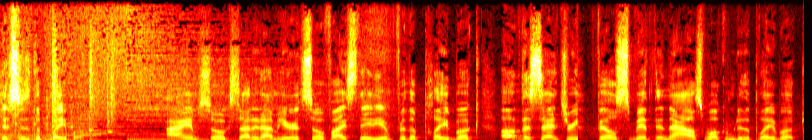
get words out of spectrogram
This is the playbook. I am so excited. I'm here at SoFi Stadium for the playbook of the century. Phil Smith in the house. Welcome to the playbook.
